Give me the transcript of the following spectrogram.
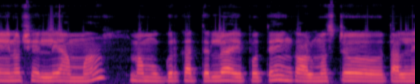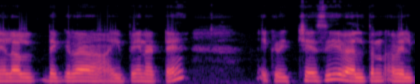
నేను చెల్లి అమ్మ. మా ముగ్గురు కత్తెరలు అయిపోతే ఇంకా ఆల్మోస్ట్ తలనీళ్ళ దగ్గర అయిపోయినట్టే. ఇక్కడ ఇచ్చేసి వెళ్తున్నా వెళ్ళి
